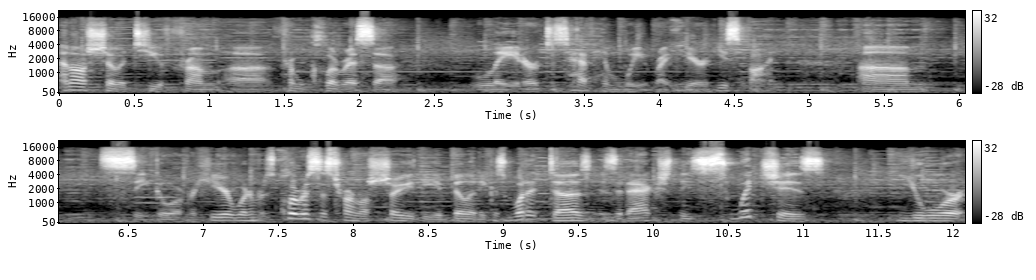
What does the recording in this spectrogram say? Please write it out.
and I'll show it to you from uh, from Clarissa later. Just have him wait right here. He's fine. Um, let's see. Go over here. Whenever it's Clarissa's turn, I'll show you the ability because what it does is it actually switches your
